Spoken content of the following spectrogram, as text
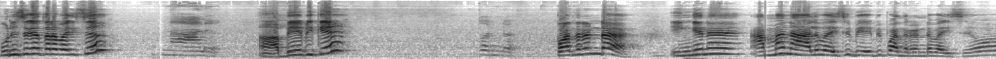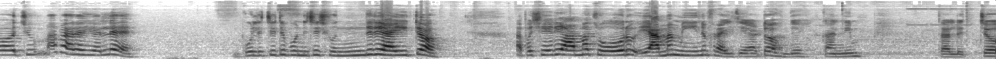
പുനിച്ചക്ക് എത്ര വയസ്സ്? ആ ബേബിക്ക്? പന്ത്രണ്ട്. ഇങ്ങനെ അമ്മ നാല് വയസ്സ് ബേബി പന്ത്രണ്ട് വയസ്സ്. ഓ ചുമ്മാ പറയല്ലേ കുളിച്ചിട്ട് പുനിച്ച് സുന്ദരിയായിട്ടോ. അപ്പോൾ ശരി അമ്മ ചോറ് അമ്മ മീൻ ഫ്രൈ ചെയ്യാം കേട്ടോ. അതെ കന്നിയും തളിച്ചോ.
